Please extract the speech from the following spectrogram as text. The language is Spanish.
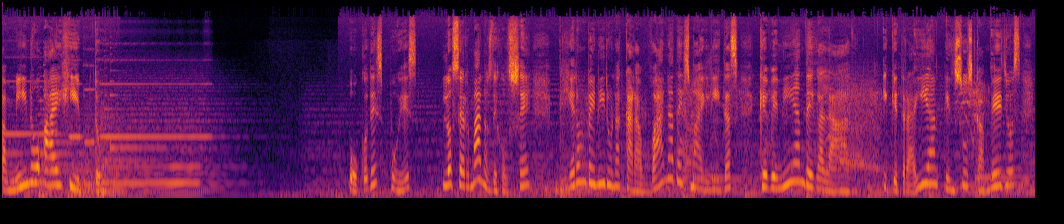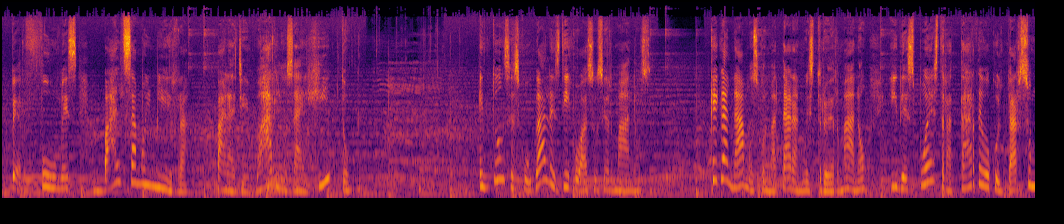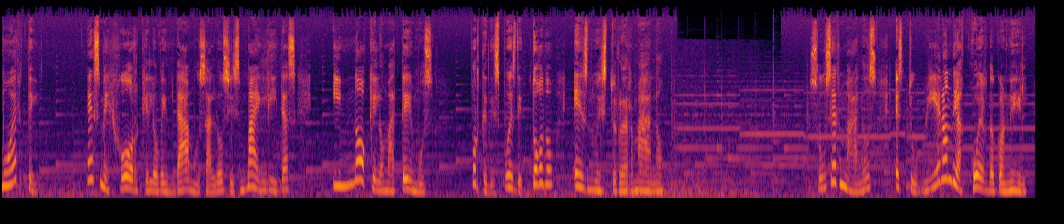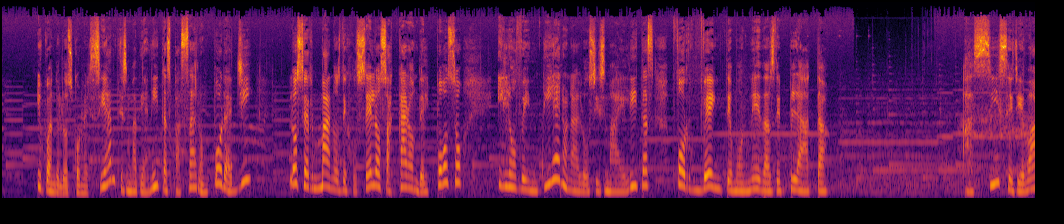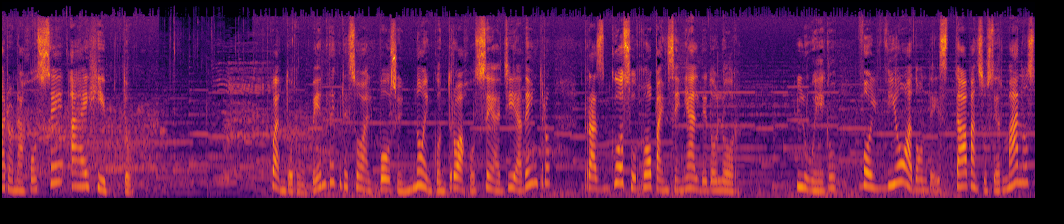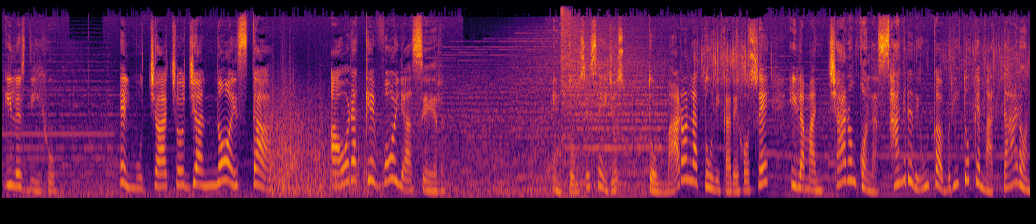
camino a Egipto. Poco después, los hermanos de José vieron venir una caravana de ismaelitas que venían de Galaad y que traían en sus camellos perfumes, bálsamo y mirra para llevarlos a Egipto. Entonces Judá les dijo a sus hermanos, ¿qué ganamos con matar a nuestro hermano y después tratar de ocultar su muerte? Es mejor que lo vendamos a los ismaelitas y no que lo matemos, porque después de todo es nuestro hermano. Sus hermanos estuvieron de acuerdo con él, y cuando los comerciantes madianitas pasaron por allí, los hermanos de José lo sacaron del pozo y lo vendieron a los ismaelitas por 20 monedas de plata. Así se llevaron a José a Egipto. Cuando Rubén regresó al pozo y no encontró a José allí adentro, rasgó su ropa en señal de dolor. Luego volvió a donde estaban sus hermanos y les dijo, El muchacho ya no está. ¿Ahora qué voy a hacer? Entonces ellos tomaron la túnica de José y la mancharon con la sangre de un cabrito que mataron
